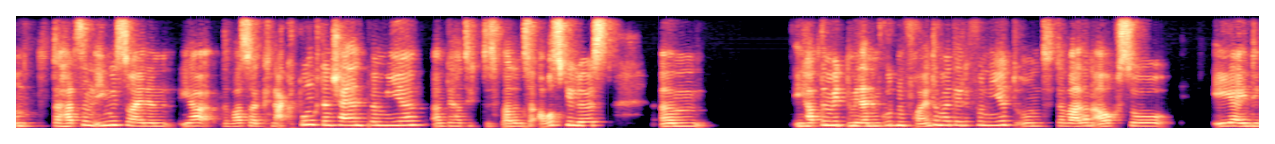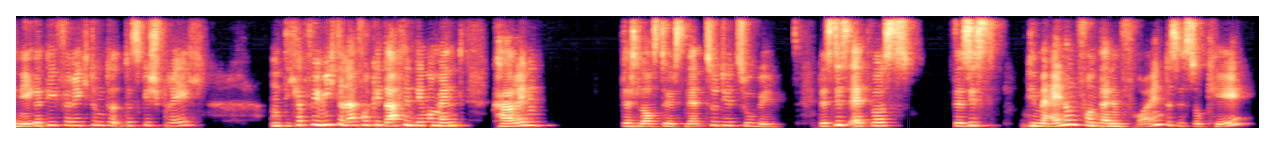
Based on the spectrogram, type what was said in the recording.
und da hat es dann irgendwie so einen, ja, da war so ein Knackpunkt anscheinend bei mir, ähm, der hat sich, das war dann so ausgelöst. Ähm, ich habe dann mit, mit einem guten Freund einmal telefoniert und da war dann auch so, eher in die negative Richtung, das Gespräch. Und ich habe für mich dann einfach gedacht in dem Moment, Karin, das lässt du jetzt nicht zu dir zu wie. Das ist etwas, das ist die Meinung von deinem Freund, das ist okay.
